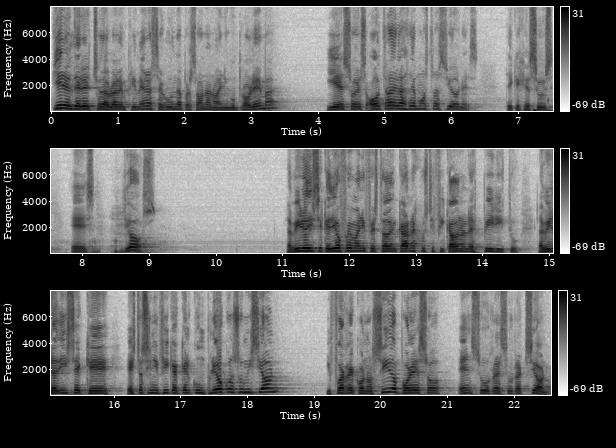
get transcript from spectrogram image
Tiene el derecho de hablar en primera, segunda persona, no hay ningún problema. Y eso es otra de las demostraciones de que Jesús es Dios. La Biblia dice que Dios fue manifestado en carne, justificado en el Espíritu. La Biblia dice que esto significa que Él cumplió con su misión y fue reconocido por eso en su resurrección.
